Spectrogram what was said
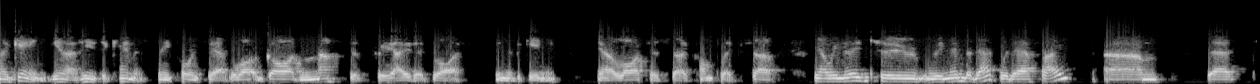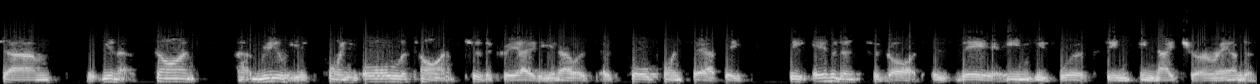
again, you know, he's a chemist and he points out, well, God must have created life in the beginning. You know, life is so complex. So, you know, we need to remember that with our faith, um, that, um, you know, science uh, really is pointing all the time to the Creator. You know, as, as Paul points out, the the evidence for God is there in His works in, in nature around us.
